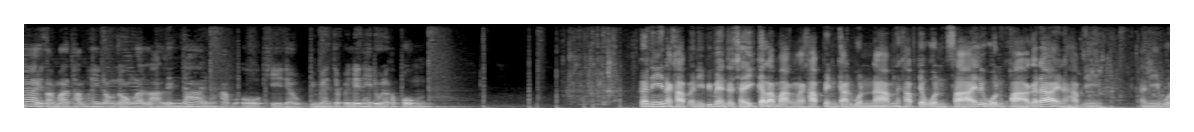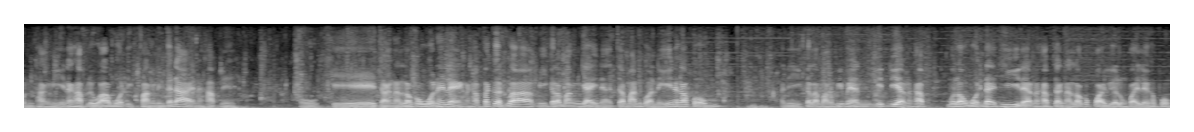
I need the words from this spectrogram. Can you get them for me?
ง่ายๆ สามารถทำให้น้องๆหลานๆเล่นได้นะครับ โอเค เดี๋ยวพี่แมนจะไปเล่นให้ดูนะครับผมก็นี่นะครับ อันนี้พี่แมนจะใช้กระมังนะครับ เป็นการวนน้ำนะครับ จะวนซ้ายหรือวนขวาก็ได้นะครับ นี่ อันนี้วนทางนี้นะครับ หรือว่าวนอีกฝั่งหนึ่งก็ได้นะครับ นี่ โอเค จากนั้นเราก็วนให้แรงนะครับ ถ้าเกิดว่ามีกระมังใหญ่เนี่ยจะมันกว่านี้นะครับ ผม อันนี้กระมังพี่แมนนิดเดียวนะครับ เมื่อเราวนได้ที่แล้วนะครับ จากนั้นเราก็ปล่อยเรือลงไปเลยครับผม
